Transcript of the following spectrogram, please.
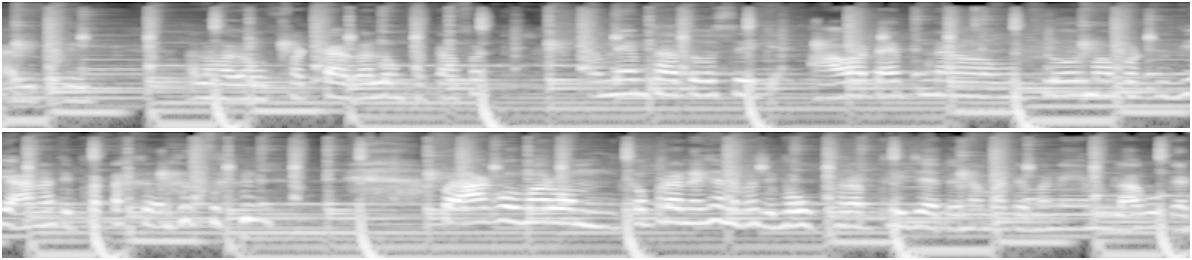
આવી તો ગઈ હાલો, હવે હું ફટા કરી લઉં, ફટાફટ. તમને એમ થતું હશે કે આવા ટાઈપના ફ્લોરમાં પણ સુધી આનાથી ફટા હશે પણ આખો મારો આમ કપડાને છે ને પછી બહુ ખરાબ થઈ જાય તો એના માટે મને એમ લાગુ કે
